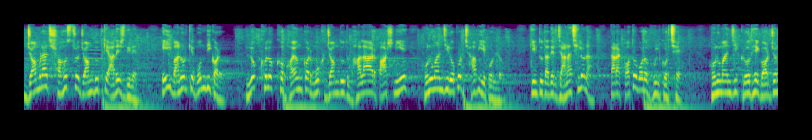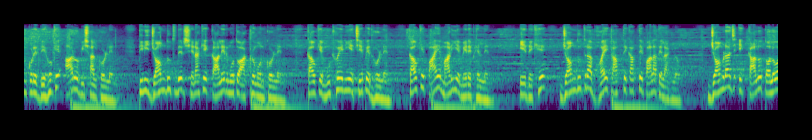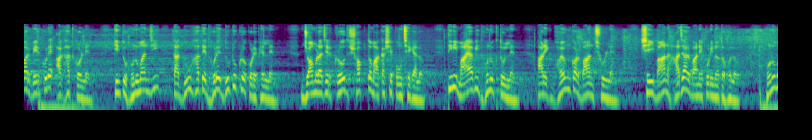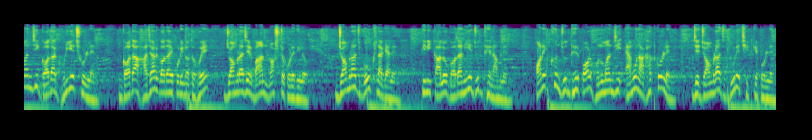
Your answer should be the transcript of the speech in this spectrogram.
যমরাজ সহস্র যমদূতকে আদেশ দিলেন, এই বানরকে বন্দি করো। লক্ষ লক্ষ ভয়ঙ্কর মুখ যমদূত ভালা আর পাশ নিয়ে হনুমানজির ওপর ঝাঁপিয়ে পড়ল। কিন্তু তাদের জানা ছিল না তারা কত বড় ভুল করছে। হনুমানজি ক্রোধে গর্জন করে দেহকে আরও বিশাল করলেন। তিনি যমদূতদের সেনাকে কালের মতো আক্রমণ করলেন। কাউকে মুঠোয় নিয়ে চেপে ধরলেন। কাউকে পায়ে মারিয়ে মেরে ফেললেন। এ দেখে যমদূতরা ভয়ে কাঁপতে কাঁপতে পালাতে লাগল। যমরাজ এক কালো তলোয়ার বের করে আঘাত করলেন, কিন্তু হনুমানজি তা দু হাতে ধরে দুটুকরো করে ফেললেন। যমরাজের ক্রোধ সপ্তম আকাশে পৌঁছে গেল। তিনি মায়াবী ধনুক তুললেন, আর এক ভয়ঙ্কর বান ছুড়লেন। সেই বান হাজার বানে পরিণত হল। হনুমানজি গদা ঘুরিয়ে ছুড়লেন। গদা হাজার গদায় পরিণত হয়ে যমরাজের বান নষ্ট করে দিল। যমরাজ বৌখলা গেলেন। তিনি কালো গদা নিয়ে যুদ্ধে নামলেন। অনেকক্ষণ যুদ্ধের পর হনুমানজি এমন আঘাত করলেন যে যমরাজ দূরে ছিটকে পড়লেন।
